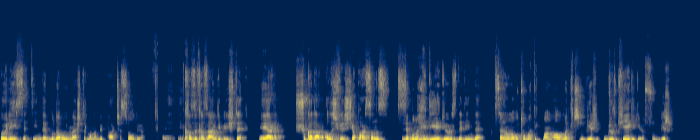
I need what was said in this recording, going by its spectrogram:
Öyle hissettiğinde bu da oyunlaştırmanın bir parçası oluyor. Ee, kazı kazan gibi işte eğer şu kadar alışveriş yaparsanız size bunu hediye ediyoruz dediğinde sen onu otomatikman almak için bir dürtüye gidiyorsun. Bir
